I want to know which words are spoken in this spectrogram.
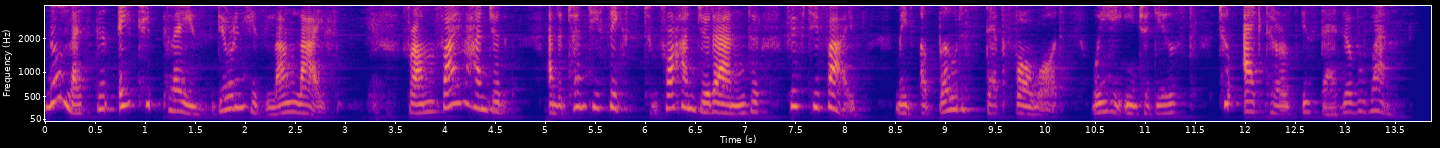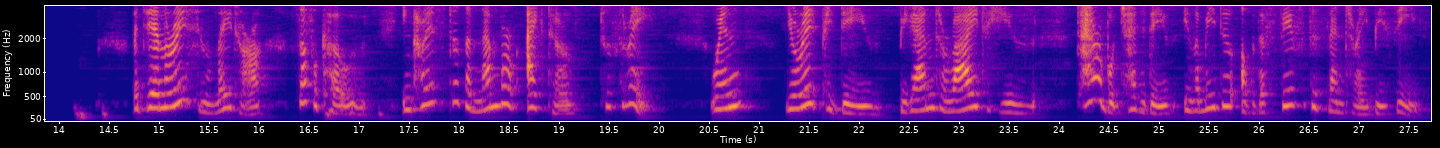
no less than eighty plays during his long life, from 526 to 455 made a bold step forward when he introduced two actors instead of one. A generation later Sophocles increased the number of actors to three. When Euripides began to write his terrible tragedies in the middle of the fifth century B.C.,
